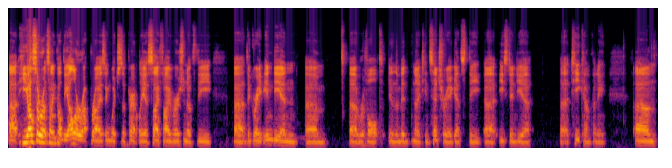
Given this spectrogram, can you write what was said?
Uh, he also wrote something called the Uller Uprising, which is apparently a sci-fi version of the uh, the Great Indian um, uh, Revolt in the mid 19th century against the uh, East India uh, Tea Company. Um,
